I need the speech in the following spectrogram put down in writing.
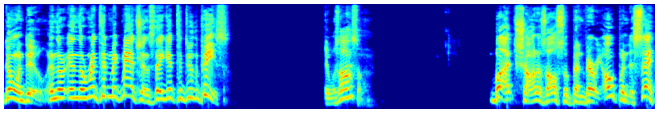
go and do in the in the rented McMansions. They get to do the piece. It was awesome. But Sean has also been very open to say,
